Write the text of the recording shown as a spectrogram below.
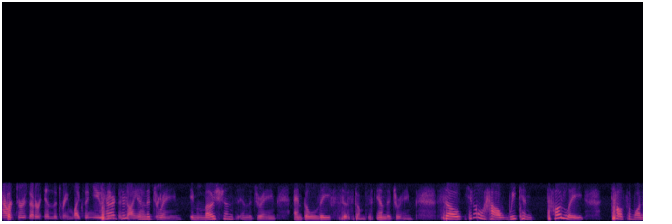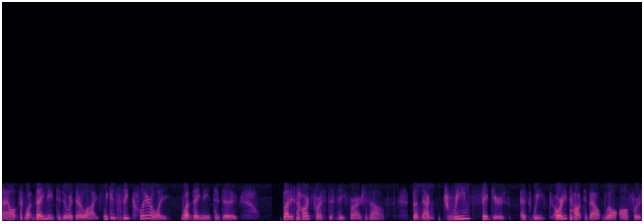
characters that are in the dream, like the new characters and Diane's in the dream, emotions in the dream, and belief systems in the dream. So you know how we can totally tell someone else what they need to do with their life. We can see clearly what they need to do. But it's hard for us to see for ourselves. But mm-hmm. that dream figures as we already talked about, will offer us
